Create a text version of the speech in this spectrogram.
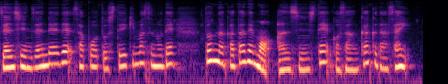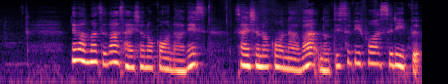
全身全霊でサポートしていきますのでどんな方でも安心してご参加ください。ではまずは最初のコーナーです。最初のコーナーは Notice Before Sleep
